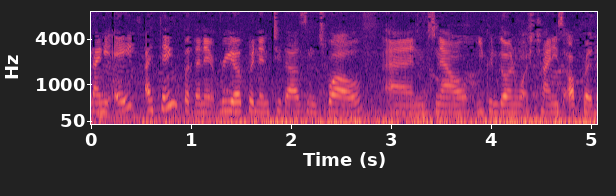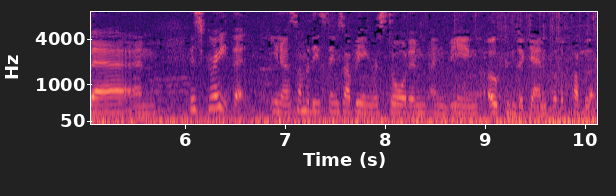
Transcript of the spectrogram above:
98, I think, but then it reopened in 2012, and now you can go and watch Chinese opera there, and it's great that, you know, some of these things are being restored and, and being opened again for the public.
